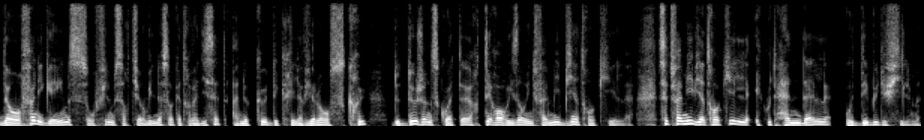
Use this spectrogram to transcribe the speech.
Dans Funny Games, son film sorti en 1997, Anneke décrit la violence crue de deux jeunes squatteurs terrorisant une famille bien tranquille. Cette famille bien tranquille écoute Handel au début du film.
